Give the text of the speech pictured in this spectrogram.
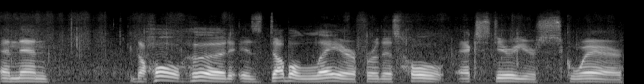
And then the whole hood is double layer for this whole exterior square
